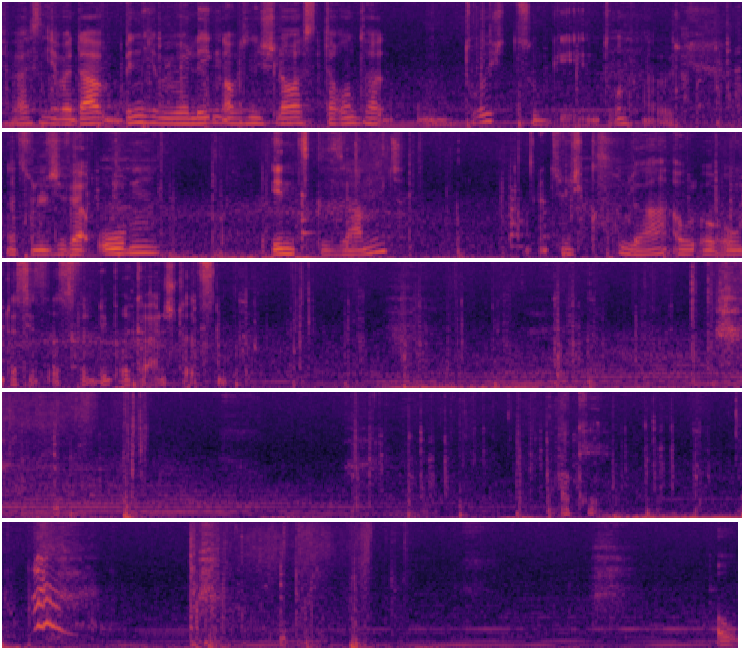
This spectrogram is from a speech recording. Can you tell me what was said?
Ich weiß nicht, aber da bin ich am überlegen, ob es nicht schlau ist, darunter durchzugehen. Drunter durch. Natürlich wäre oben insgesamt natürlich cooler. Oh, oh, oh, das aus, als würde die Brücke einstürzen. Oh,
